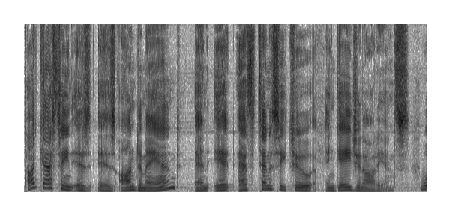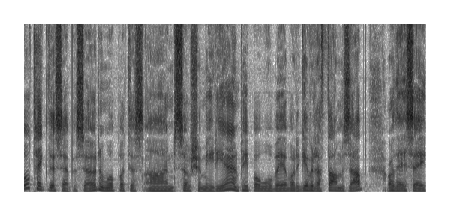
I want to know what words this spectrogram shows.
Podcasting is is on demand and it has a tendency to engage an audience. We'll take this episode and we'll put this on social media and people will be able to give it a thumbs up or they say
